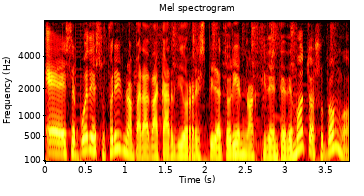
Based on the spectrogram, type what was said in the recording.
eh, se puede sufrir una parada cardiorrespiratoria en un accidente de moto, supongo.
